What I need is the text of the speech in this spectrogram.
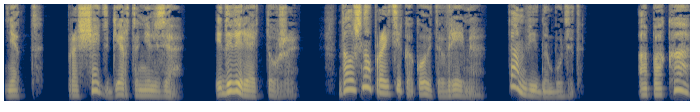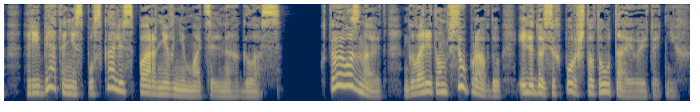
Нет, прощать Герта нельзя. И доверять тоже. Должно пройти какое-то время. Там видно будет. А пока ребята не спускали с парня внимательных глаз. Кто его знает, говорит он всю правду или до сих пор что-то утаивает от них.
